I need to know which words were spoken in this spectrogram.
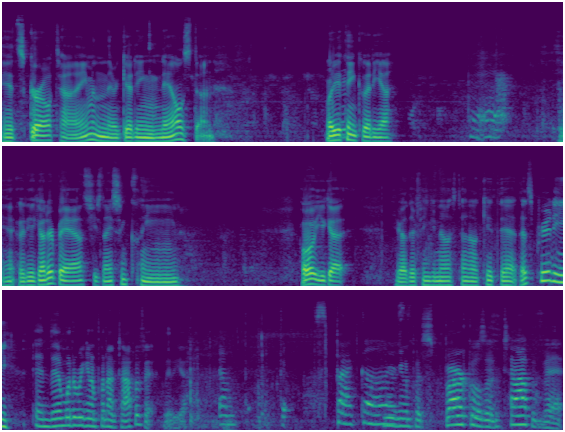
It's girl time, and they're getting nails done. What do you think, Lydia? Yeah, Lydia got her bath. She's nice and clean. Oh, you got your other fingernails done. I'll get that. That's pretty. And then what are we going to put on top of it, Lydia? Um, You're gonna put sparkles on top of it.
